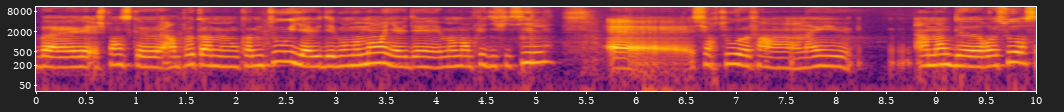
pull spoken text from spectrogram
Bah, je pense que un peu comme comme tout, il y a eu des bons moments, il y a eu des moments plus difficiles. Euh, surtout, enfin, on a eu un manque de ressources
